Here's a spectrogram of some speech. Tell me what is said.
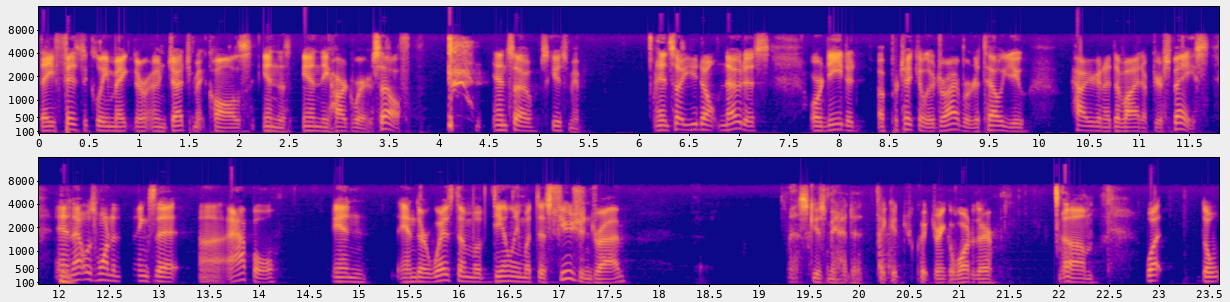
They physically make their own judgment calls in the in the hardware itself and so, excuse me, and so you don't notice or need a, a particular driver to tell you how you're going to divide up your space. And hmm. that was one of the things that uh, Apple, in in their wisdom of dealing with this fusion drive, excuse me, I had to take a quick drink of water there. Um, what the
